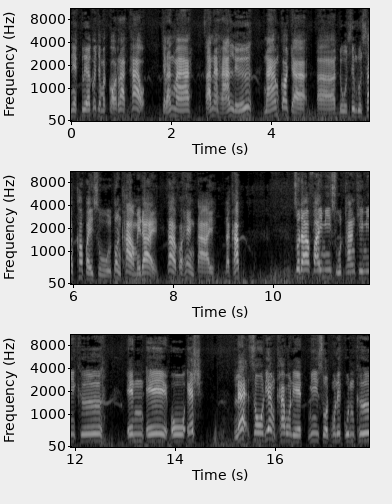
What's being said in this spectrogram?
เนี่ยเกลือก็จะมาเกาะรากข้าว จากนั้นมาสารอาหารหรือน้ำก็จะดูดซึมดูดซับเข้าไปสู่ต้นข้าวไม่ได้ ข้าวก็แห้งตายนะครับ โซดาไฟมีสูตรทางเคมีคือ NaOH และโซเดียมคาร์บอเนตมีสูตรโมเลกุลคือ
